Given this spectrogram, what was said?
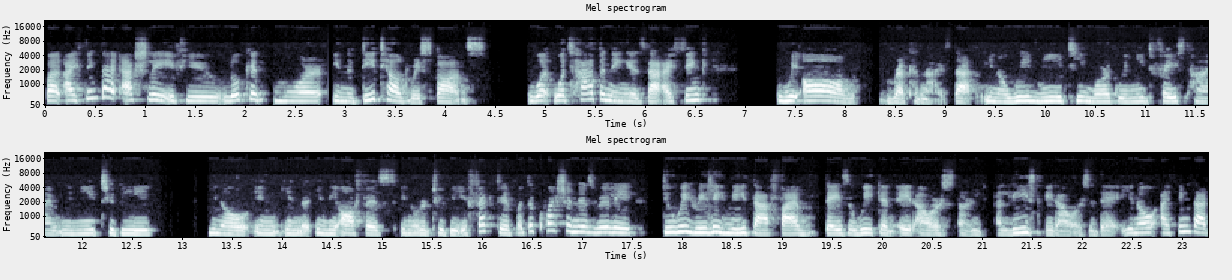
But I think that actually, if you look at more in a detailed response, what, what's happening is that I think we all recognize that, you know, we need teamwork, we need FaceTime, we need to be, you know, in, in the, in the office in order to be effective. But the question is really, do we really need that five days a week and eight hours, or at least eight hours a day? You know, I think that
